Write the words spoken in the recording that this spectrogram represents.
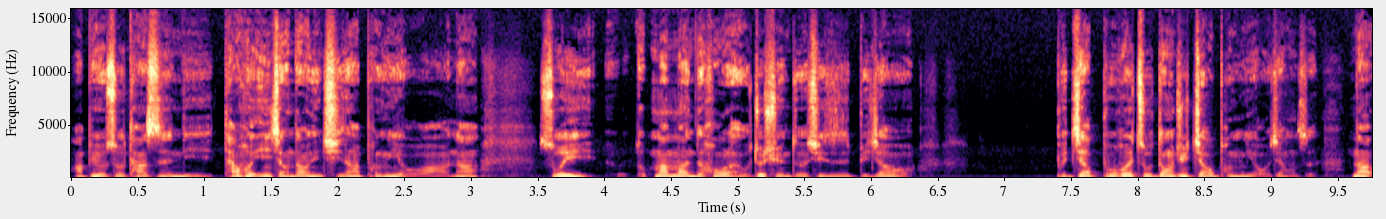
啊，比如说他是你，他会影响到你其他朋友啊，然后所以慢慢的后来我就选择其实比较比较不会主动去交朋友这样子。那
